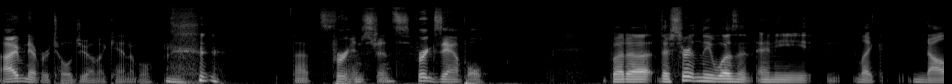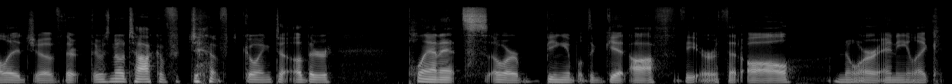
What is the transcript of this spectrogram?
I've never told you I'm a cannibal. That's For that's true. instance, for example, but uh, there certainly wasn't any like knowledge of there. There was no talk of Jeff going to other planets or being able to get off the Earth at all, nor any like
